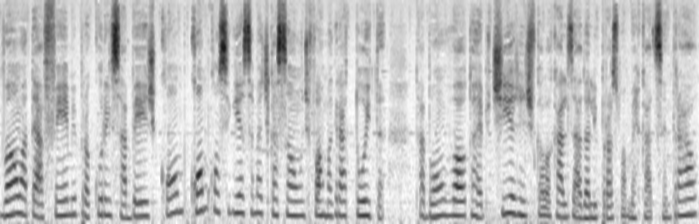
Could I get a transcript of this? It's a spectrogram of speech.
vão até a FEME, procurem saber de como, como conseguir essa medicação de forma gratuita, tá bom? Volto a repetir, a gente fica localizado ali próximo ao Mercado Central,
